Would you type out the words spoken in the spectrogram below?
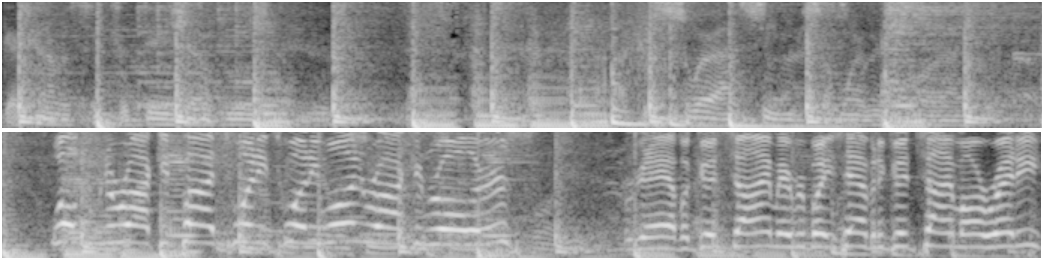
got kind of a sense of deja vu. I could swear I've seen you. Welcome to Rockin' Pod 2021, rock and rollers. We're gonna have a good time. Everybody's having a good time already,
